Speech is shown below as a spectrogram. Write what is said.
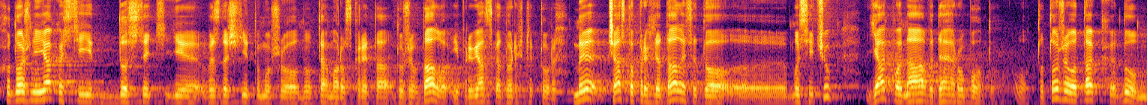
художні якості досить є визначні, тому що ну, тема розкрита дуже вдало і прив'язка до архітектури. Ми часто приглядалися до е, Мосійчук, як вона веде роботу. От, то теж отак, ну,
